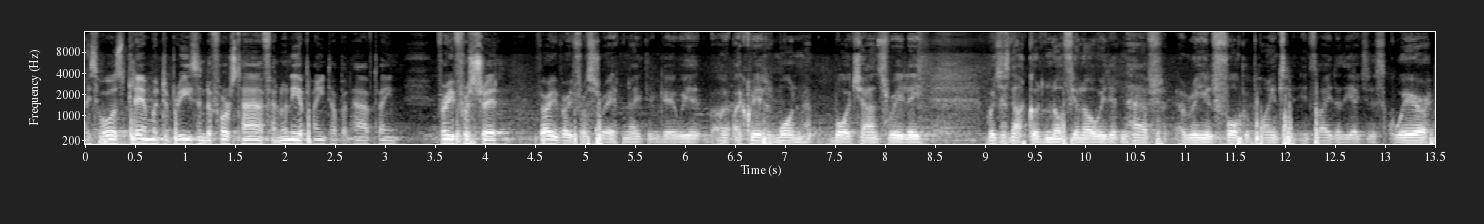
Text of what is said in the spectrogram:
I suppose playing with the breeze in the first half and only a pint up at half time very frustrating. Very, very frustrating. I think uh, we, I created one more chance really, which is not good enough. You know, we didn't have a real focal point inside of the edge of the square.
